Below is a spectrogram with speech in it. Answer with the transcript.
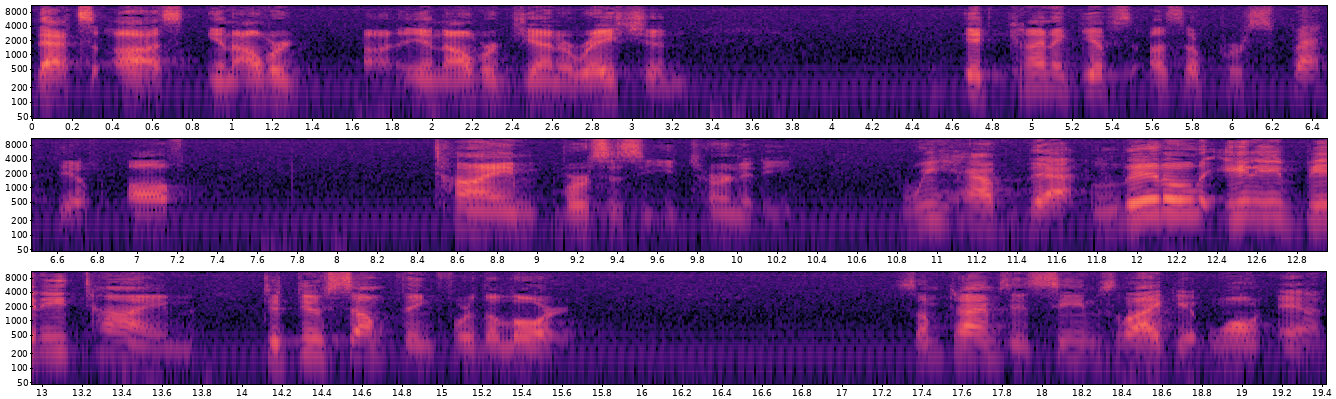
that's us in our uh, in our generation. It kind of gives us a perspective of time versus eternity. We have that little itty bitty time to do something for the Lord. Sometimes it seems like it won't end,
